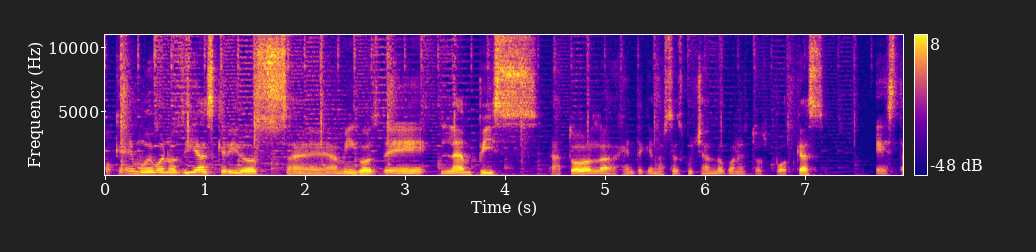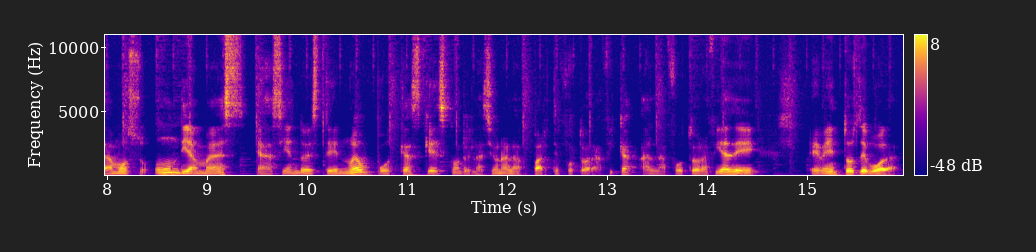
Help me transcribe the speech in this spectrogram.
Ok, muy buenos días queridos eh, amigos de Lampis, a toda la gente que nos está escuchando con estos podcasts. Estamos un día más haciendo este nuevo podcast que es con relación a la parte fotográfica, a la fotografía de eventos de boda.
